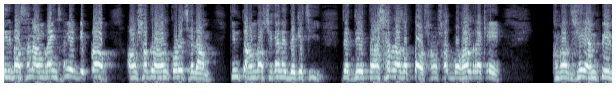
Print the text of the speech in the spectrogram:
নির্বাচনে আমরা ইনসানিয়ত বিপ্লব অংশগ্রহণ করেছিলাম। কিন্তু আমরা সেখানে দেখেছি যে ত্রাসের রাজত্ব সংসদ বহাল রেখে ক্ষমতাসীন এমপির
